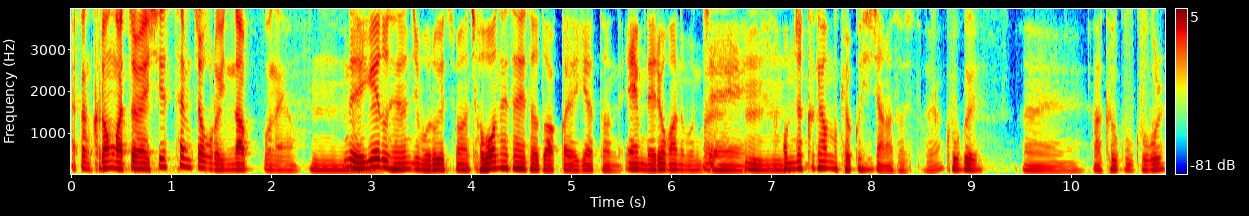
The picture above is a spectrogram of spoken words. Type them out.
약간 그런 관점에 시스템적으로 있나 보네요. 음. 근데 얘기해도 되는지 모르겠지만 저번 회사에서도 아까 얘기했던 앱 내려가는 문제 음. 엄청 크게 한번 겪으시지 않았었어요? 구글. 네. 아그 구글?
